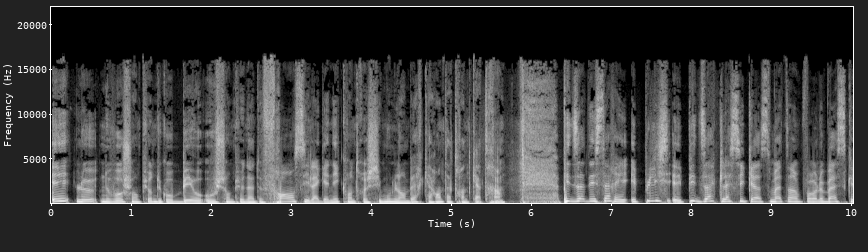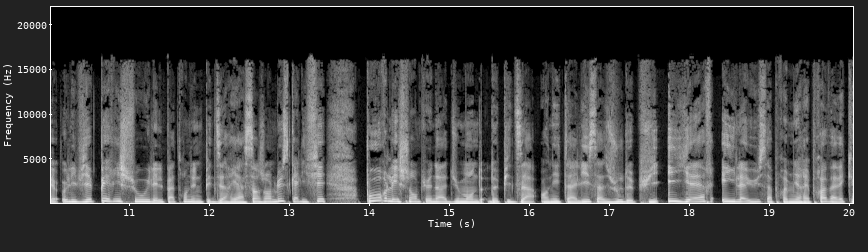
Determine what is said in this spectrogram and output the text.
est le nouveau champion du groupe B au, championnat de France. Il a gagné contre Chimoun Lambert 40 à 34. Pizza dessert et, et, pizza classica ce matin pour le basque Olivier Perrichou. Il est le patron d'une pizzeria à Saint-Jean-de-Luz qualifié pour les championnats du monde de pizza en Italie. Ça se joue depuis hier et il a eu sa première épreuve avec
